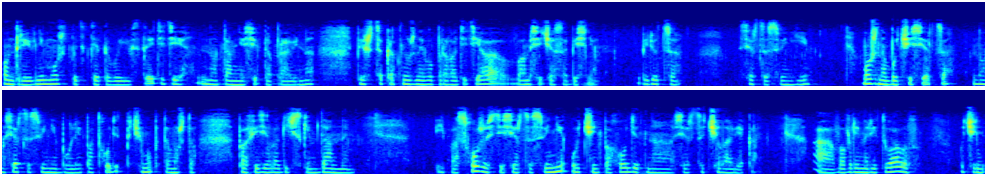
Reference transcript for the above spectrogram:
он древний, может быть, где-то вы и встретите, но там не всегда правильно пишется, как нужно его проводить. Я вам сейчас объясню. Берется сердце свиньи, можно бычье сердце, но сердце свиньи более подходит. Почему? Потому что по физиологическим данным и по схожести сердце свиньи очень походит на сердце человека. А во время ритуалов очень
